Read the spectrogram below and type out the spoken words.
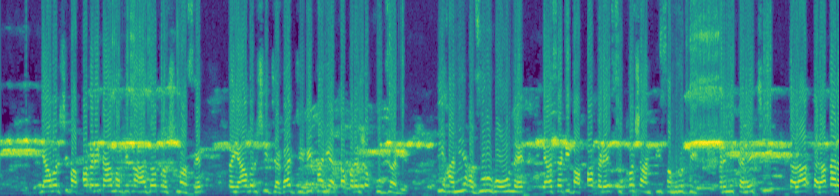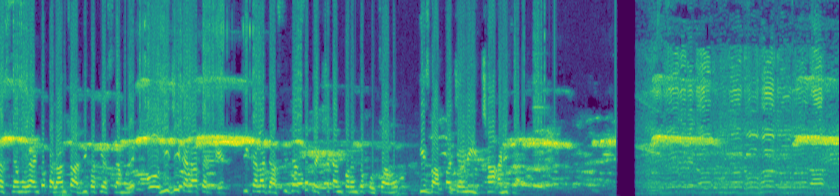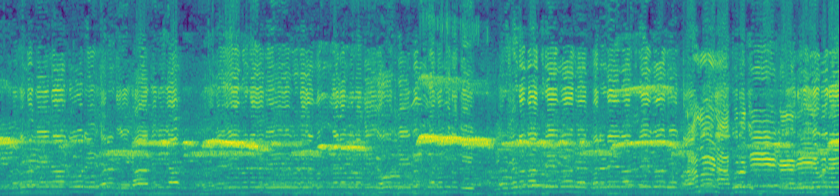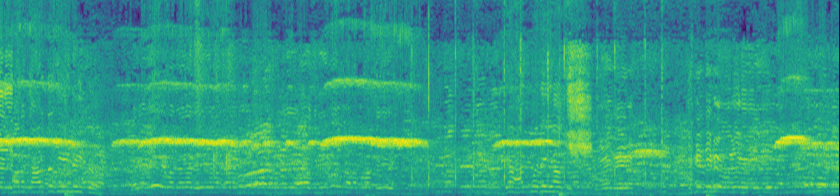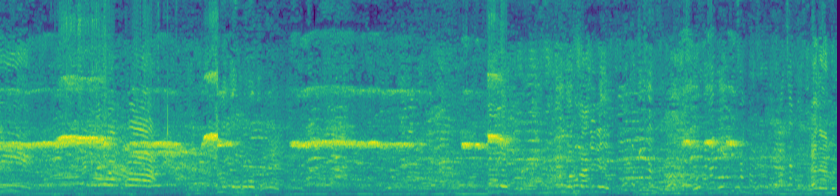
यावर्षी बाप्पाकडे काय मागितला हा जर प्रश्न असेल तर यावर्षी जगात जीवितहानी आतापर्यंत खूप झाली आहे. ती हानी अजून होऊ नये यासाठी बाप्पाकडे सुख शांती समृद्धी आणि मी कलेची कला कलाकार असल्यामुळे आणि तो कलांचा अधिपती असल्यामुळे मी जी कला करते ती कला जास्तीत जास्त प्रेक्षकांपर्यंत पोहोचावं हीच बाप्पाची आणि इच्छा आणि प्रार्थना. Come on,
